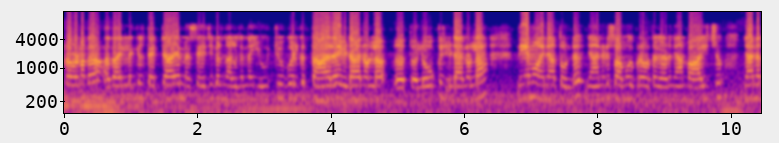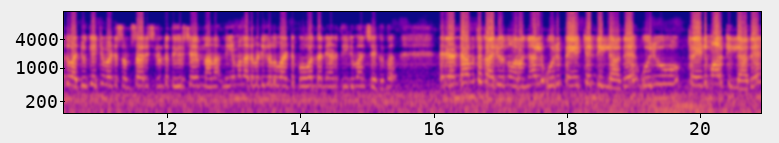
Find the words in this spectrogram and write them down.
പ്രവണത അതല്ലെങ്കിൽ തെറ്റായ മെസ്സേജുകൾ നൽകുന്ന യൂട്യൂബുകൾക്ക് താഴെ ഇടാനുള്ള ലോക്ക് ഇടാനുള്ള നിയമം അതിനകത്തുണ്ട്. ഞാനൊരു സാമൂഹ്യ പ്രവർത്തകയാണ്. ഞാൻ വായിച്ചു. ഞാനത് അഡ്വക്കേറ്റുമായിട്ട് സംസാരിച്ചിട്ടുണ്ട്. തീർച്ചയായും നിയമ നടപടികളുമായിട്ട് പോകാൻ തന്നെയാണ് തീരുമാനിച്ചേക്കുന്നത്. രണ്ടാമത്തെ കാര്യം എന്ന് പറഞ്ഞാൽ ഒരു പേറ്റന്റ് ഇല്ലാതെ ഒരു ട്രേഡ് മാർക്ക് ഇല്ലാതെ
